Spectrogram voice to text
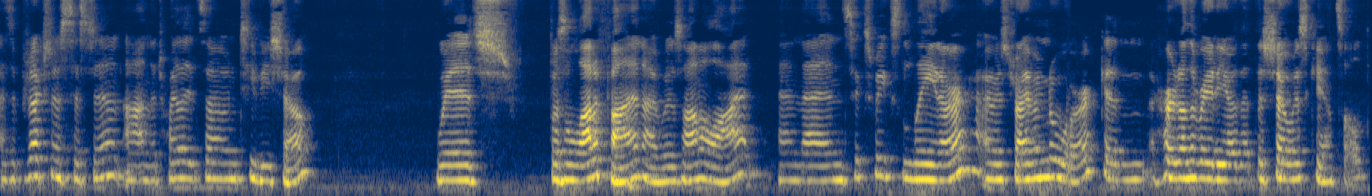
as a production assistant on the Twilight Zone TV show, which was a lot of fun. I was on a lot. And then six weeks later, I was driving to work and heard on the radio that the show was canceled.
